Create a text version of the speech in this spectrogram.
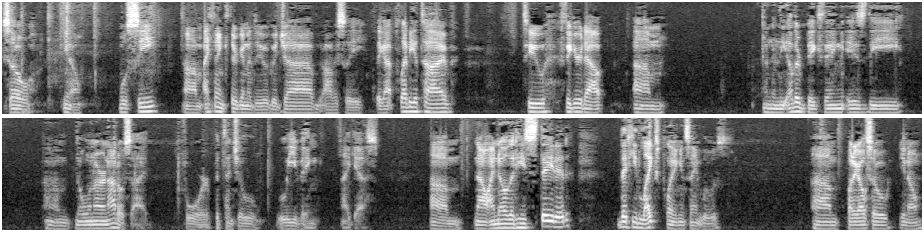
so you know, we'll see. Um, I think they're going to do a good job. Obviously, they got plenty of time to figure it out. Um, and then the other big thing is the um, Nolan Arenado side for potential leaving, I guess. Um, now, I know that he's stated that he likes playing in St. Louis. Um, but I also, you know,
